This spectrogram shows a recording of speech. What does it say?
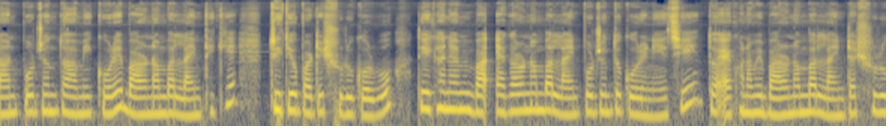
লাইন পর্যন্ত আমি করে বারো নাম্বার লাইন থেকে তৃতীয় পার্টে শুরু করব। তো এখানে আমি এগারো নাম্বার লাইন পর্যন্ত করে নিয়েছি। তো এখন আমি বারো নাম্বার লাইনটা শুরু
